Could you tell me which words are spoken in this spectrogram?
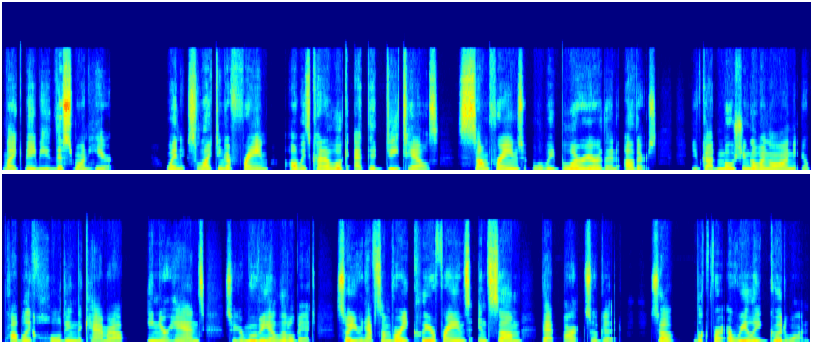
like maybe this one here. When selecting a frame, always kind of look at the details. Some frames will be blurrier than others. You've got motion going on. You're probably holding the camera in your hands, so you're moving a little bit. So you're going to have some very clear frames and some that aren't so good. So look for a really good one.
